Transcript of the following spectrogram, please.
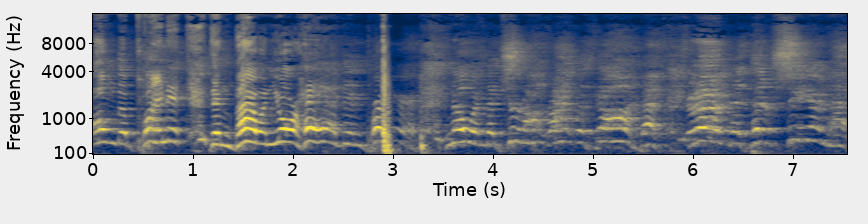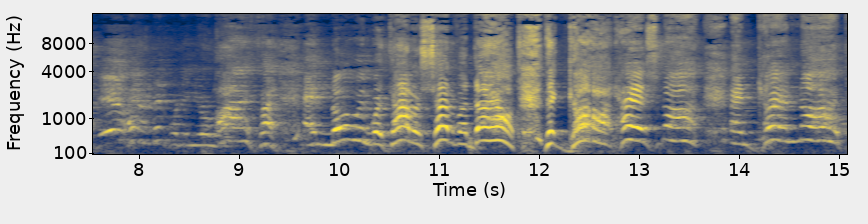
on the planet than bowing your head in prayer, knowing that you're not right with God, knowing that there's sin and iniquity in your life, and knowing without a shadow of a doubt that God has not and cannot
